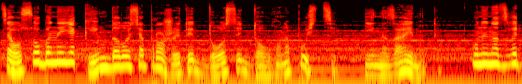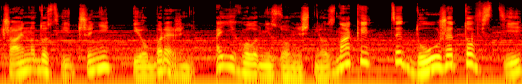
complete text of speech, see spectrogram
це особини, яким вдалося прожити досить довго на пустці і не загинути. Вони надзвичайно досвідчені і обережні, а їх головні зовнішні ознаки це дуже товсті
